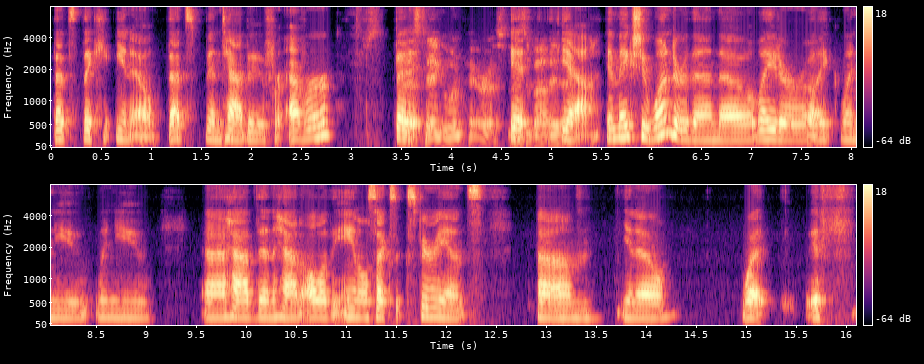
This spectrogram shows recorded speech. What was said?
that's the, you know, that's been taboo forever. But Last it- Tango in Paris. That's about it. yeah, it makes you wonder then though later, like when you when you uh, have then had all of the anal sex experience, um, you know, what if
